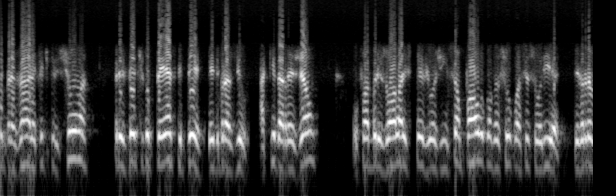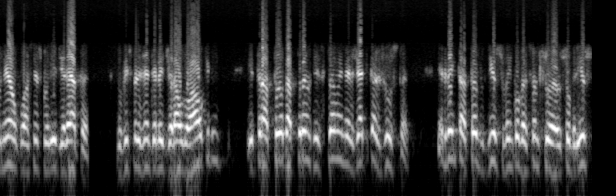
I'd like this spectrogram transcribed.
empresário aqui de Criciúma, presidente do PSP, de Brasil, aqui da região. O Fábio Brizola esteve hoje em São Paulo, conversou com a assessoria, teve reunião com a assessoria direta do vice-presidente eleito Geraldo Alckmin e tratou da transição energética justa. Ele vem tratando disso, vem conversando sobre isso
